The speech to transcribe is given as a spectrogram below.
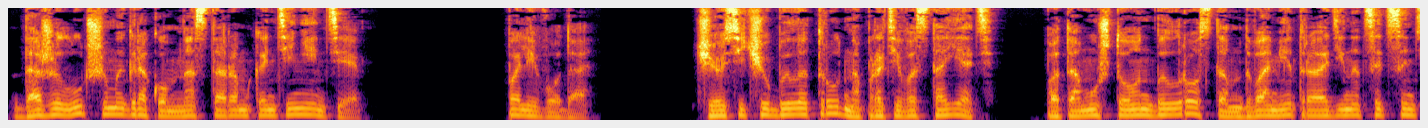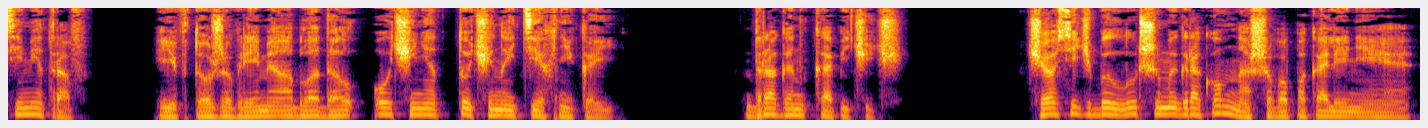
даже лучшим игроком на Старом континенте. Поливода. Чосичу было трудно противостоять, потому что он был ростом 2 метра 11 сантиметров и в то же время обладал очень отточенной техникой. Драгон Капичич. Чосич был лучшим игроком нашего поколения,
